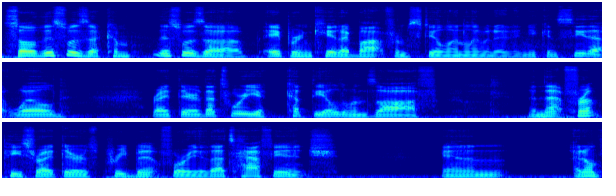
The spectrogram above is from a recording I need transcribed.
So this was a this was a apron kit I bought from Steel Unlimited, and you can see that weld right there. That's where you cut the old ones off, and that front piece right there is pre-bent for you. That's half inch, and I don't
